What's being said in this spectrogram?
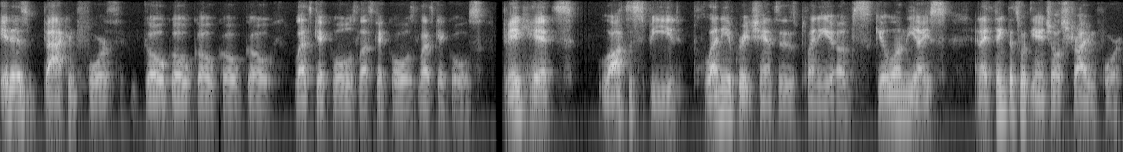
it is back and forth, go, go, go, go, go. Let's get goals, let's get goals, let's get goals. Big hits, lots of speed, plenty of great chances, plenty of skill on the ice, and I think that's what the NHL is striving for.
